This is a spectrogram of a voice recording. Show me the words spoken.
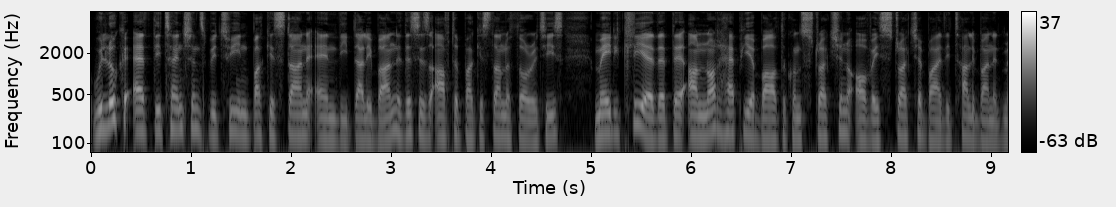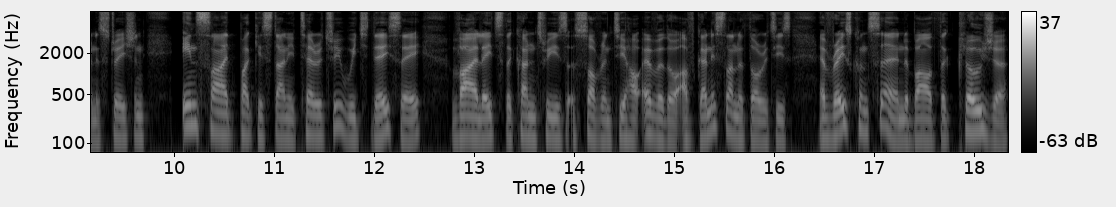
We look at the tensions between Pakistan and the Taliban. This is after Pakistan authorities made it clear that they are not happy about the construction of a structure by the Taliban administration inside Pakistani territory, which they say violates the country's sovereignty. However, though, Afghanistan authorities have raised concern about the closure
